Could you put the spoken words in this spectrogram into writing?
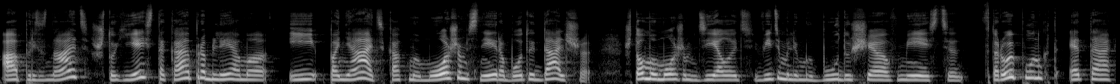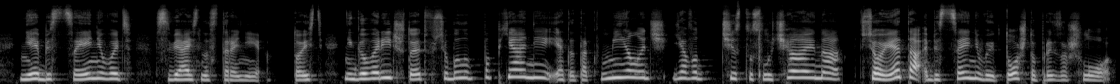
а признать, что есть такая проблема, и понять, как мы можем с ней работать дальше, что мы можем делать, видим ли мы будущее вместе. Второй пункт — это не обесценивать связь на стороне. То есть не говорить, что это все было по пьяни, это так мелочь, я вот чисто случайно. Все это обесценивает то, что произошло.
